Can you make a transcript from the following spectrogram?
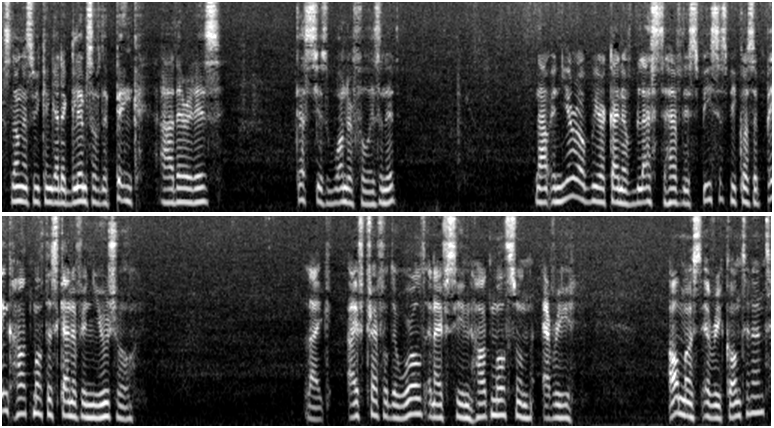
As long as we can get a glimpse of the pink. Ah, there it is. That's just wonderful, isn't it? Now in Europe we are kind of blessed to have this species because a pink hawk moth is kind of unusual. Like I've traveled the world and I've seen hawk moths on every almost every continent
